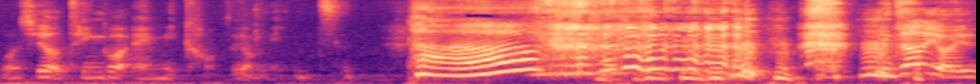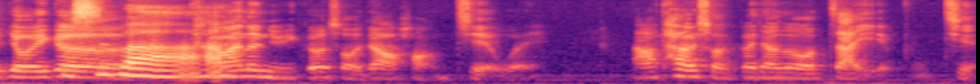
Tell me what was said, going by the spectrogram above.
我是有听过 Amico 这个名字。好，你知道有一有一个是吧台湾的女歌手叫黄介伟，然后他有一首歌叫做《再也不见》。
